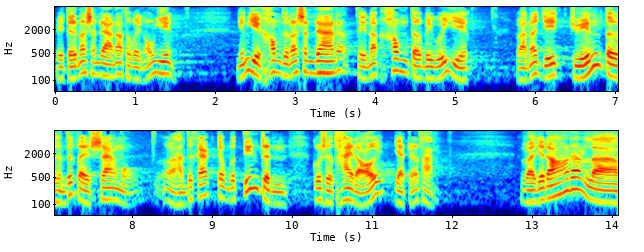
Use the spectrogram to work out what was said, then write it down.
Vì tự nó sanh ra nó thuộc về ngẫu nhiên những gì không từ nó sinh ra đó, thì nó không tự bị hủy diệt. Và nó chỉ chuyển từ hình thức này sang một à, hình thức khác trong cái tiến trình của sự thay đổi và trở thành. Và do đó đó là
